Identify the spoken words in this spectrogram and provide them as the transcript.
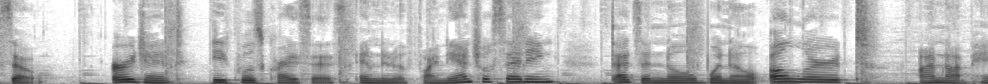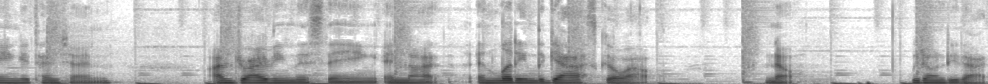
So, urgent equals crisis. And in a financial setting, that's a no bueno alert. I'm not paying attention. I'm driving this thing and not and letting the gas go out. No, we don't do that.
